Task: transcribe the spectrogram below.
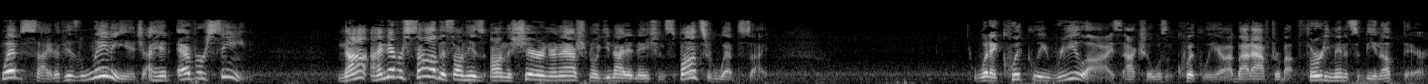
website of his lineage I had ever seen. Not, I never saw this on his on the Share International United Nations sponsored website. What I quickly realized, actually it wasn't quickly, uh, about after about 30 minutes of being up there,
